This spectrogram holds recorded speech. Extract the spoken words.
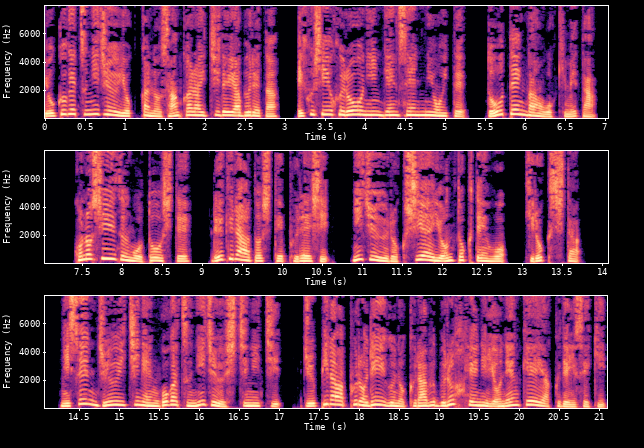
翌月24日の3から1で敗れた FC フロー人間戦において同点弾を決めた。このシーズンを通してレギュラーとしてプレーし26試合4得点を記録した。2011年5月27日、ジュピラープロリーグのクラブブルッヘに4年契約で移籍。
